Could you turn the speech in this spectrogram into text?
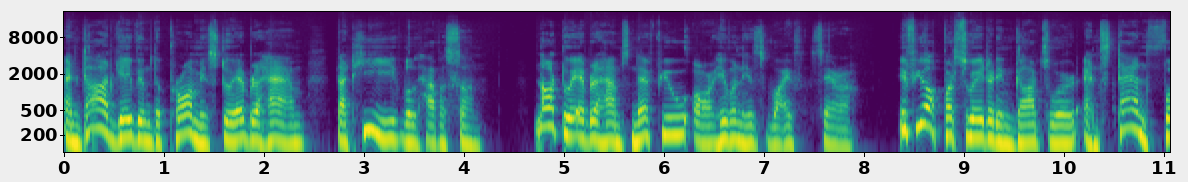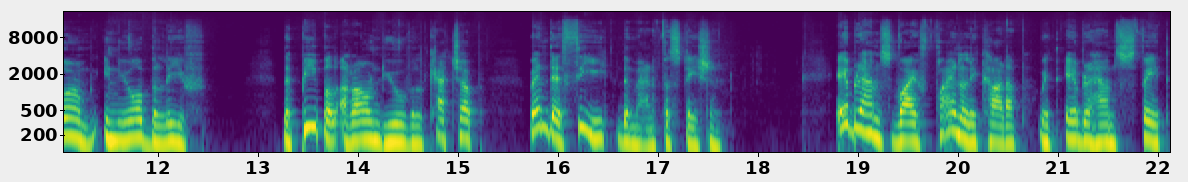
and God gave him the promise to Abraham that he will have a son, not to Abraham's nephew or even his wife Sarah. If you are persuaded in God's word and stand firm in your belief, the people around you will catch up when they see the manifestation. Abraham's wife finally caught up with Abraham's faith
